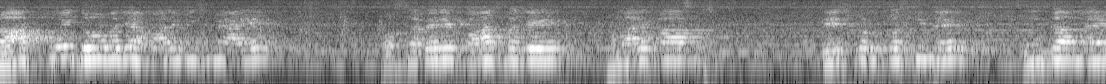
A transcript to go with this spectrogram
रात को ही दो बजे हमारे बीच में आए और सवेरे पाँच बजे हमारे पास स्टेज पर उपस्थित है। उनका मैं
